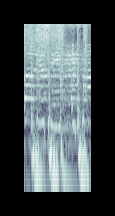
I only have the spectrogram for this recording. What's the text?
But you see, it's not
